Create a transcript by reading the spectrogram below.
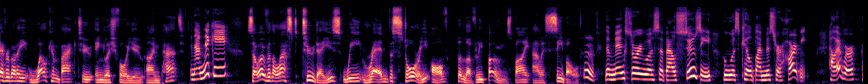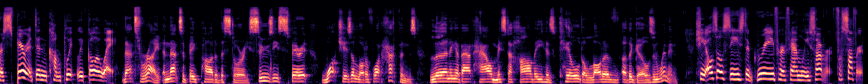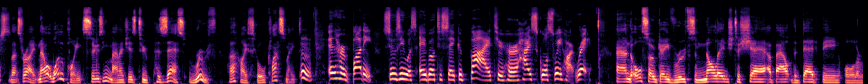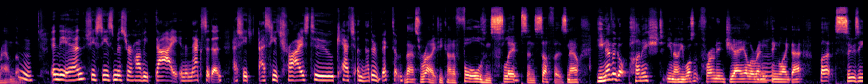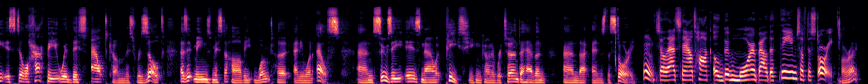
Hi, everybody. Welcome back to English for You. I'm Pat. And I'm Nikki. So, over the last two days, we read the story of The Lovely Bones by Alice Sebold. Hmm. The main story was about Susie, who was killed by Mr. Harvey. However, her spirit didn't completely go away. That's right, and that's a big part of the story. Susie's spirit watches a lot of what happens, learning about how Mr. Harvey has killed a lot of other girls and women. She also sees the grief her family suffer, suffers. That's right. Now, at one point, Susie manages to possess Ruth her high school classmate. Mm. In her body, Susie was able to say goodbye to her high school sweetheart, Ray. And also gave Ruth some knowledge to share about the dead being all around them. Mm. In the end, she sees Mr. Harvey die in an accident as he, as he tries to catch another victim. That's right. He kind of falls and slips mm. and suffers. Now, he never got punished. You know, he wasn't thrown in jail or mm. anything like that but Susie is still happy with this outcome, this result, as it means Mr. Harvey won't hurt anyone else. And Susie is now at peace. She can kind of return to heaven and that ends the story. Mm, so let's now talk a bit more about the themes of the story. All right.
